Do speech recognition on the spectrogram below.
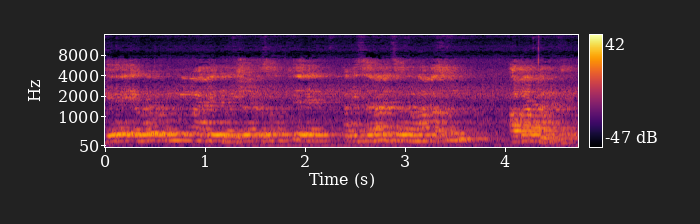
हे एवढं करून मी माझे दोन समजते संपते आणि सरांचं मनापासून आभार मानते.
